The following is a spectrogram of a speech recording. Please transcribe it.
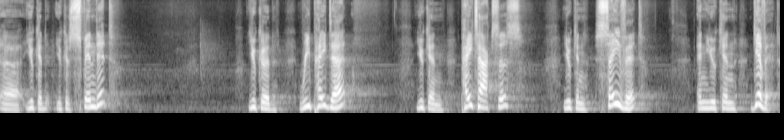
uh, you, could, you could spend it, you could repay debt, you can pay taxes, you can save it, and you can give it.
